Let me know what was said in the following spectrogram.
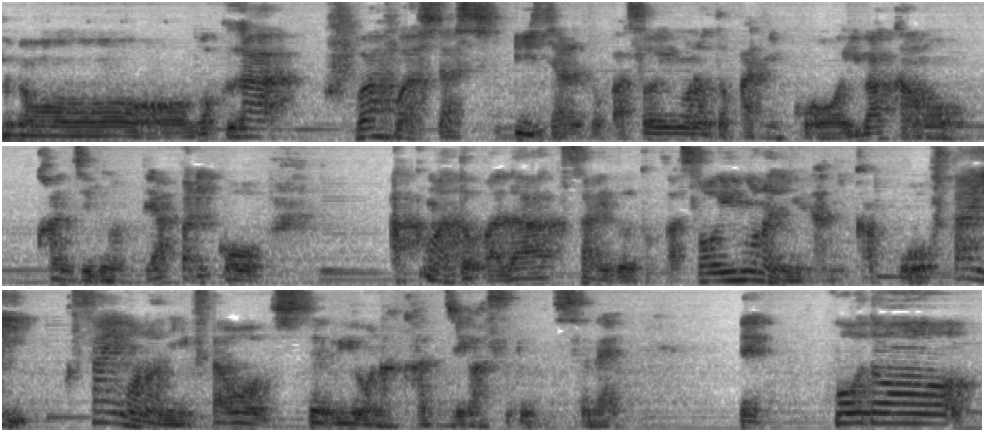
あのー、僕がふわふわしたスピーチャルとかそういうものとかにこう違和感を感じるのってやっぱりこう悪魔とかダークサイドとかそういうものに何かこう深い臭いものに蓋をしてるような感じがするんですよね。で行動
